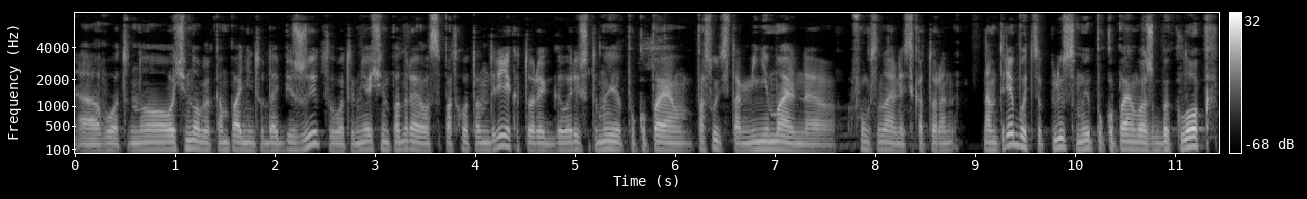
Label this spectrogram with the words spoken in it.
А, вот. Но очень много компаний туда бежит. Вот. И мне очень понравился подход Андрея, который говорит, что мы покупаем, по сути, там минимальную функциональность, которая нам требуется, плюс мы покупаем ваш бэклог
